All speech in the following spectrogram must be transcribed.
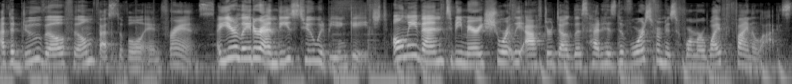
at the Deauville Film Festival in France. A year later and these two would be engaged. Only then to be married shortly after Douglas had his divorce from his former wife finalized.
